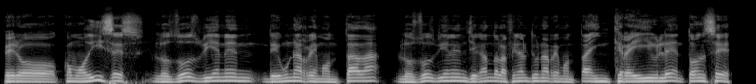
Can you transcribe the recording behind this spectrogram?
Pero como dices, los dos vienen de una remontada, los dos vienen llegando a la final de una remontada increíble, entonces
